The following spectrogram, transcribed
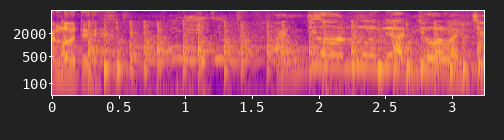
എന്തോ ഞാൻ ജയിച്ചു. അഞ്ച്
